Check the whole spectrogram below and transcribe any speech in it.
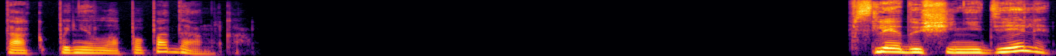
так поняла попаданка. В следующей неделе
